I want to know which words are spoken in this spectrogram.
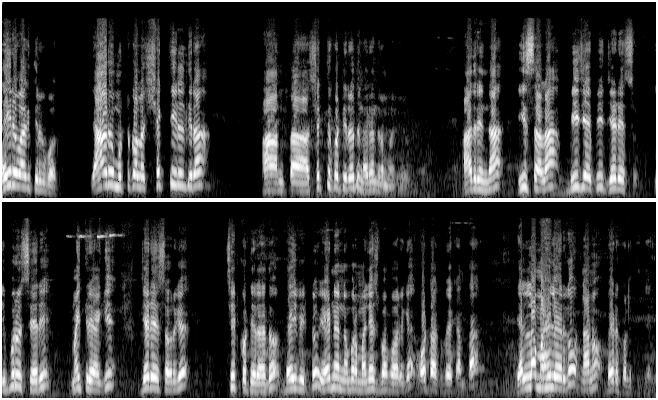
ಧೈರ್ಯವಾಗಿ ತಿರುಗಬಹುದು ಯಾರು ಮುಟ್ಕೊಳ್ಳೋ ಶಕ್ತಿ ಇಲ್ದಿರ ಆ ಅಂತ ಶಕ್ತಿ ಕೊಟ್ಟಿರೋದು ನರೇಂದ್ರ ಮೋದಿ ಅವರು ಆದ್ರಿಂದ ಈ ಸಲ B J P J D S ಇಬ್ಬರೂ ಸೇರಿ ಮೈತ್ರಿಯಾಗಿ ಜೆ ಡಿ ಎಸ್ ಅವ್ರಿಗೆ ಸೀಟ್ ಕೊಟ್ಟಿರೋದು. ದಯವಿಟ್ಟು ಎರಡನೇ ನಂಬರ್ ಮಲ್ಲೇಶ್ ಬಾಬು ಅವರಿಗೆ ಓಟ್ ಹಾಕಬೇಕಂತ ಎಲ್ಲ ಮಹಿಳೆಯರಿಗೂ ನಾನು ಬೇಡಿಕೊಳ್ಳುತ್ತಿದ್ದೇನೆ.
